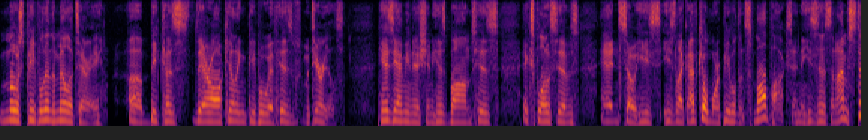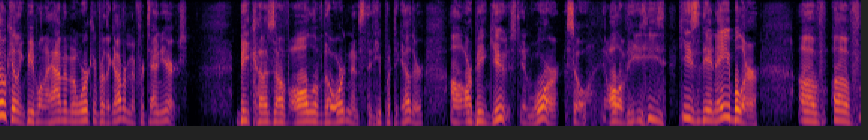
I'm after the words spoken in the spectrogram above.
most people in the military uh, because they're all killing people with his materials, his ammunition, his bombs, his explosives, and so he's he's like, I've killed more people than smallpox, and he says, and I'm still killing people, and I haven't been working for the government for ten years because of all of the ordnance that he put together uh, are being used in war. So all of he, he's he's the enabler of of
